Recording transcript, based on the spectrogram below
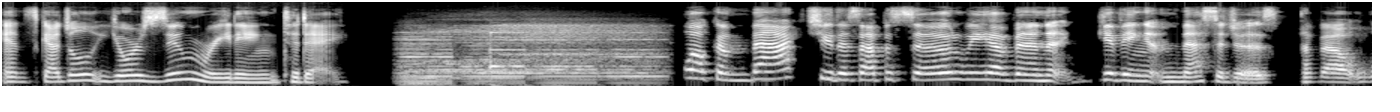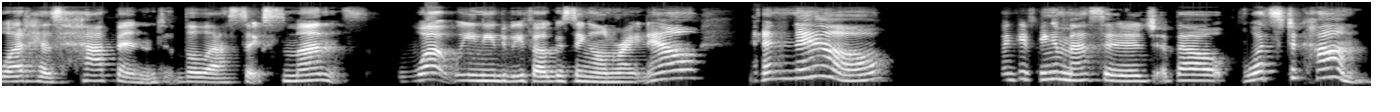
and schedule your Zoom reading today. Welcome back to this episode. We have been giving messages about what has happened the last six months, what we need to be focusing on right now. And now I'm giving a message about what's to come,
